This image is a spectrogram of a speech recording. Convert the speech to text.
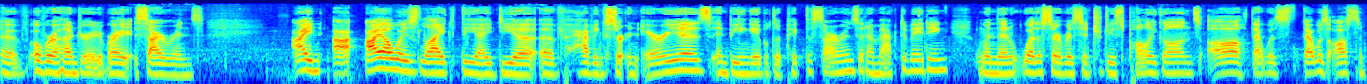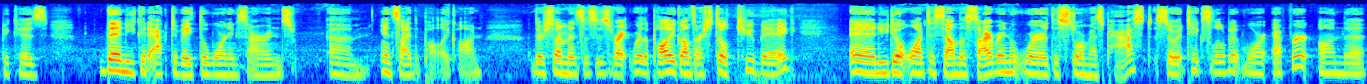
of over a hundred right sirens, I, I, always liked the idea of having certain areas and being able to pick the sirens that I'm activating. When the Weather Service introduced polygons, oh, that was that was awesome because then you could activate the warning sirens um, inside the polygon. There's some instances right where the polygons are still too big, and you don't want to sound the siren where the storm has passed. So it takes a little bit more effort on the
